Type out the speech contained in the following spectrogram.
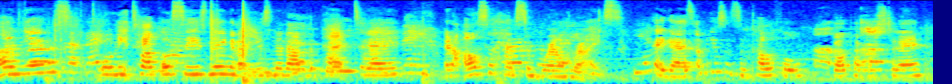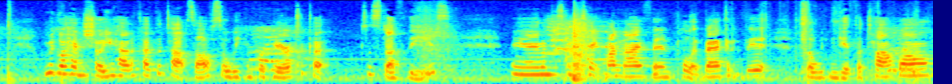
onions. We'll need taco seasoning, and I'm using it out of the pack today. And I also have some brown rice. Okay, guys, I'm using some colorful bell peppers today. Let me go ahead and show you how to cut the tops off so we can prepare to cut to stuff these. And I'm just going to take my knife and pull it back a bit so we can get the top off.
